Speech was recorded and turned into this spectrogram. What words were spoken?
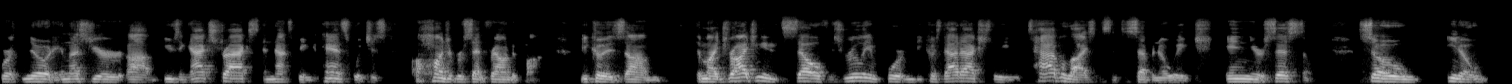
worth noting unless you're uh, using extracts and that's being enhanced, which is 100% frowned upon because um, the mitragynine itself is really important because that actually metabolizes into 7-OH in your system. So, you know,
